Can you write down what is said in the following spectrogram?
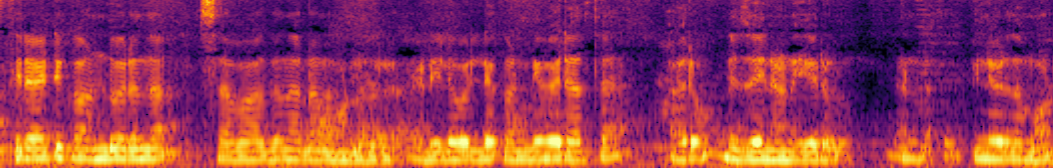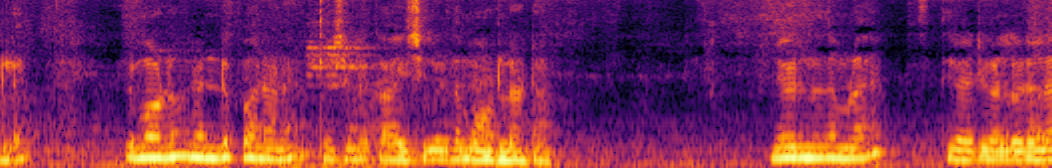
സ്ഥിരമായിട്ട് കണ്ടുവരുന്ന സവാഗ് എന്ന് പറഞ്ഞ മോഡലാണ് ഇടയിൽ വലിയ കണ്ണി വരാത്ത ഒരു ഡിസൈനാണ് ഈ ഒരു രണ്ട് പിന്നെ വരുന്ന മോഡൽ ഒരു മോഡലും രണ്ട് പവനാണ് അത്യാവശ്യം നല്ല കാഴ്ചയിൽ വരുന്ന മോഡലാട്ടോ പിന്നെ വരുന്നത് നമ്മളെ സ്ഥിരമായിട്ട് കണ്ടുവരുന്ന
